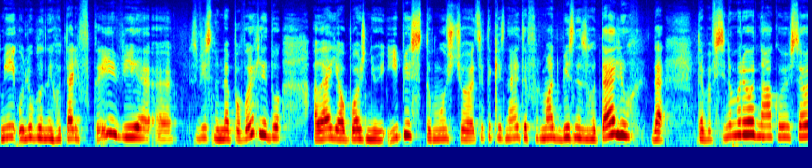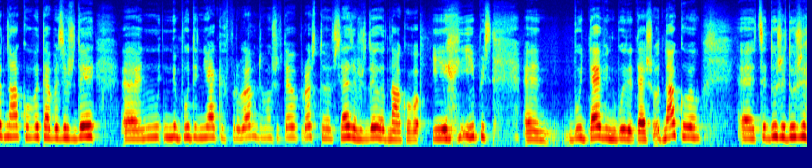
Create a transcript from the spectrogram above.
Мій улюблений готель в Києві. Звісно, не по вигляду, але я обожнюю Ібіс, тому що це такий, знаєте, формат бізнес-готелю, де в тебе всі номери однакові, все однаково, в тебе завжди е, не буде ніяких проблем, тому що в тебе просто все завжди однаково. І Ібіс, е, будь-де він буде теж однаковим. Е, Це дуже-дуже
